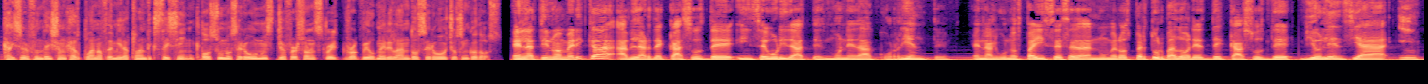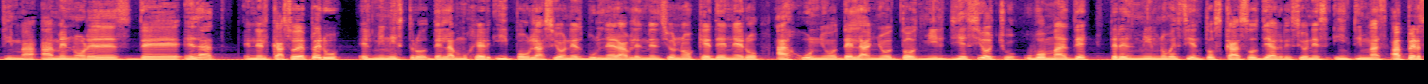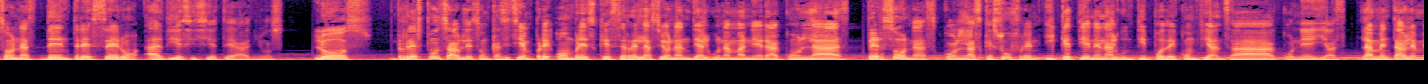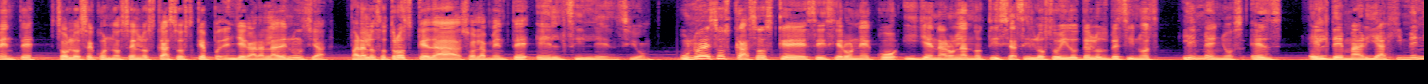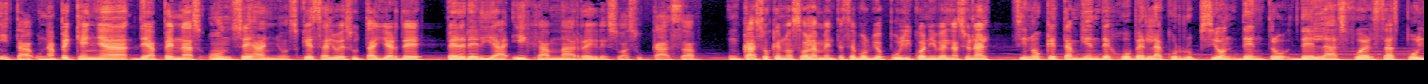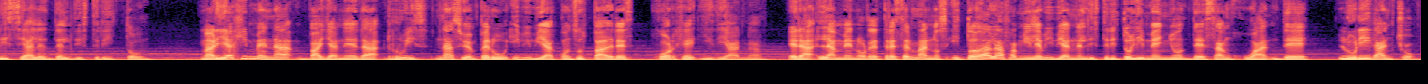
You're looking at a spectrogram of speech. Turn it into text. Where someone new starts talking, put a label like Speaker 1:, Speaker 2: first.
Speaker 1: Kaiser Foundation Health Plan of the Mid-Atlantic Stay Inc., 2101 East Jefferson Street, Rockville, Maryland, 20852.
Speaker 2: En Latinoamérica, hablar de casos de inseguridad es moneda corriente. En algunos países se dan números perturbadores de casos de violencia íntima a menores de edad. En el caso de Perú, el ministro de la Mujer y Poblaciones Vulnerables mencionó que de enero a junio del año 2018 hubo más de 3.900 casos de agresiones íntimas a personas de entre 0 a 17 años. Los responsables son casi siempre hombres que se relacionan de alguna manera con las personas con las que sufren y que tienen algún tipo de confianza con ellas. Lamentablemente, solo se conocen los casos que pueden llegar a la denuncia. Para los otros queda solamente el silencio. Uno de esos casos que se hicieron eco y llenaron las noticias y los oídos de los vecinos limeños es el de María Jimenita, una pequeña de apenas 11 años que salió de su taller de pedrería y jamás regresó a su casa. Un caso que no solamente se volvió público a nivel nacional, sino que también dejó ver la corrupción dentro de las fuerzas policiales del distrito. María Jimena Vallaneda Ruiz nació en Perú y vivía con sus padres Jorge y Diana. Era la menor de tres hermanos y toda la familia vivía en el distrito limeño de San Juan de Lurigancho,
